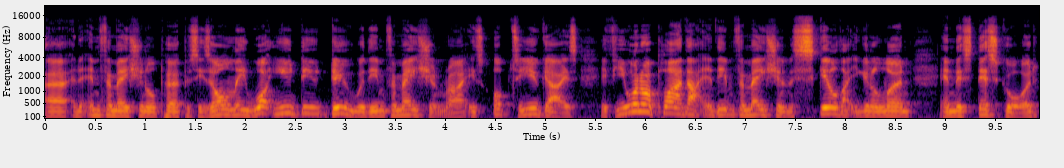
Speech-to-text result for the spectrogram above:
uh, and informational purposes only. What you do do with the information, right, is up to you guys. If you want to apply that the information, the skill that you're going to learn in this Discord,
